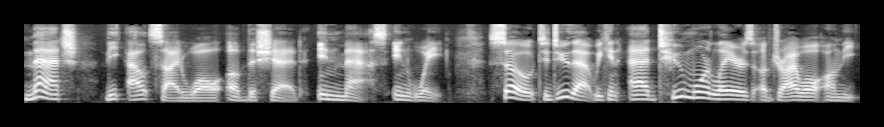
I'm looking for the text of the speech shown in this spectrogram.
match the outside wall of the shed in mass, in weight. So, to do that, we can add two more layers of drywall on the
